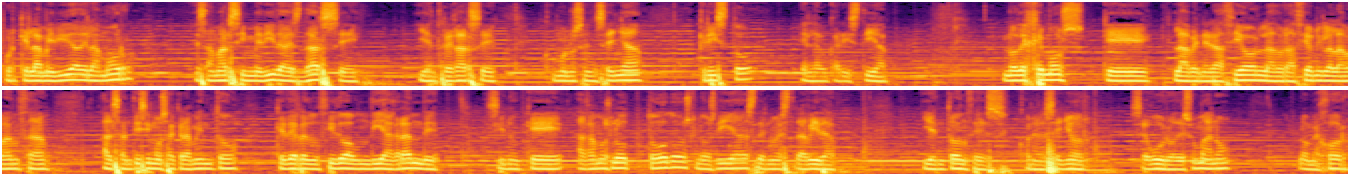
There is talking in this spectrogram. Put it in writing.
porque la medida del amor es amar sin medida, es darse y entregarse, como nos enseña Cristo en la Eucaristía. No dejemos que la veneración, la adoración y la alabanza al Santísimo Sacramento quede reducido a un día grande, sino que hagámoslo todos los días de nuestra vida. Y entonces, con el Señor, seguro de su mano, lo mejor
